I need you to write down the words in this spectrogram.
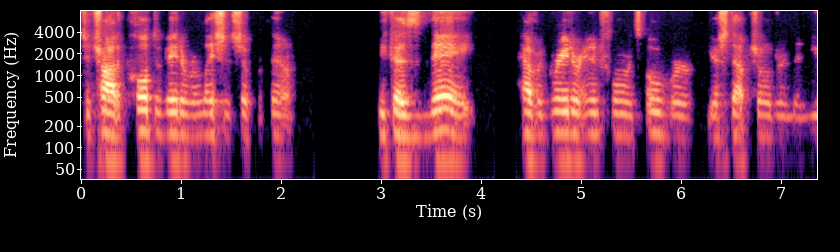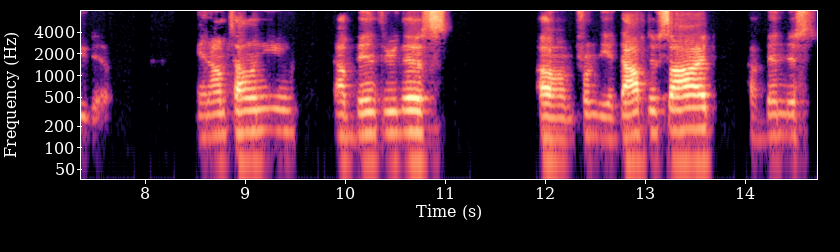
to try to cultivate a relationship with them because they have a greater influence over your stepchildren than you do. And I'm telling you, I've been through this um, from the adoptive side. I've been this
